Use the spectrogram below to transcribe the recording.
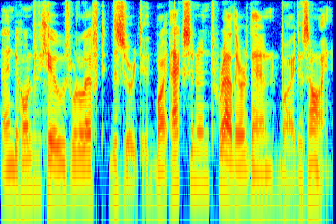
and the haunted hills were left deserted by accident rather than by design.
